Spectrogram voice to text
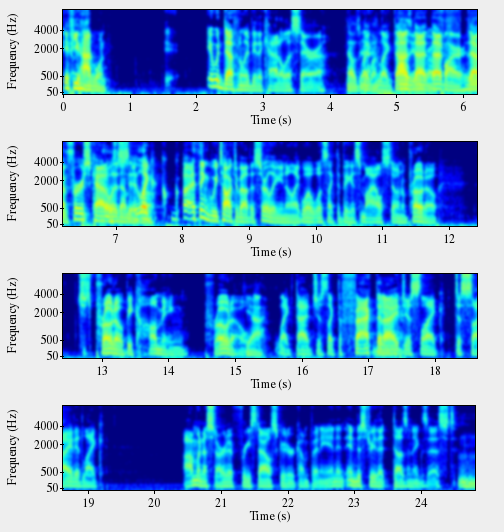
if you had one? it would definitely be the Catalyst era. That was a good Like one. like that that bro, that, fire. that was- first Catalyst. like I think we talked about this earlier. You know, like what was like the biggest milestone of Proto? Just Proto becoming Proto. Yeah. Like that. Just like the fact that I just like decided like I'm gonna start a freestyle scooter company in an industry that doesn't exist mm-hmm.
